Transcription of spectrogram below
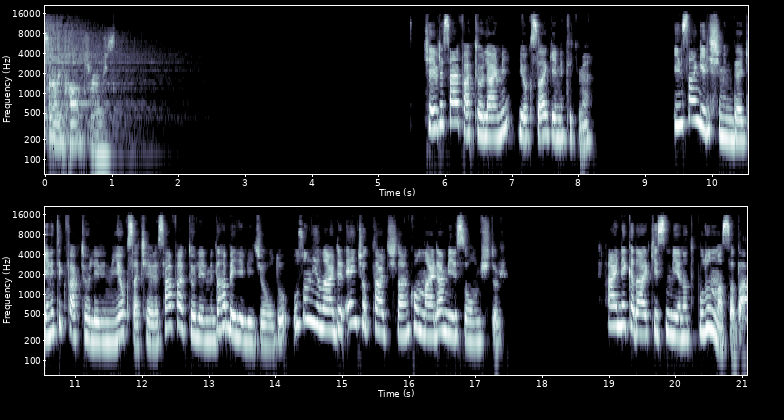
Arts and Cultures. Çevresel faktörler mi yoksa genetik mi? İnsan gelişiminde genetik faktörlerin mi yoksa çevresel faktörlerin mi daha belirleyici olduğu uzun yıllardır en çok tartışılan konulardan birisi olmuştur. Her ne kadar kesin bir yanıt bulunmasa da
